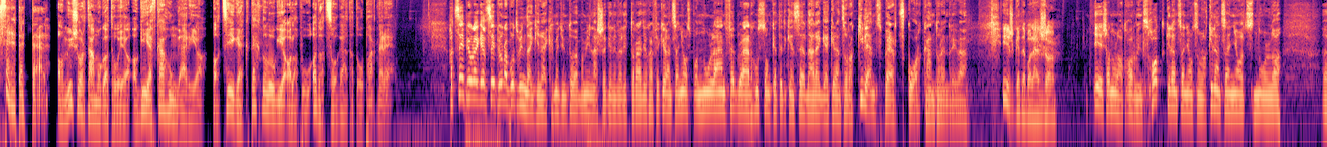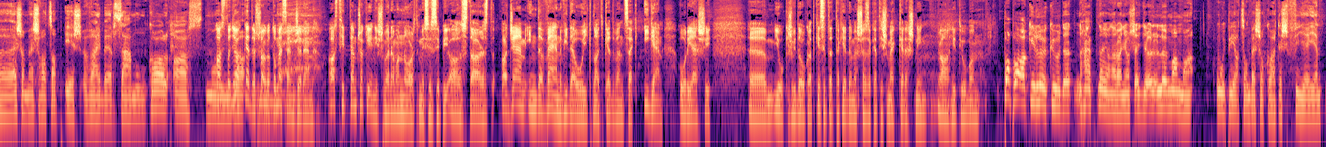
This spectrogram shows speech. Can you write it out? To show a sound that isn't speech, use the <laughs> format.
szeretettel. A műsor támogatója a GFK Hungária, a cégek technológia alapú adatszolgáltató partnere. Hát szép jó reggelt, szép jó napot mindenkinek! Megyünk tovább a Millás reggelivel itt a Rádió Café 98.0-án, február 22-én szerdán reggel 9 óra 9 perckor Kántor Endrével. És Gede Balázsjal. És a 0636 980 980 SMS, WhatsApp és Viber számunkkal. Azt mondja... Azt, hogy a kedves hallgató Messengeren. Azt hittem, csak én ismerem a North Mississippi All Stars-t. A Jam in the Van videóik nagy kedvencek. Igen, óriási jó kis videókat készítettek, érdemes ezeket is megkeresni a YouTube-on. Papa, aki lő küldött, hát nagyon aranyos, egy lő mama új piacon besokalt, és figyelj, ilyen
